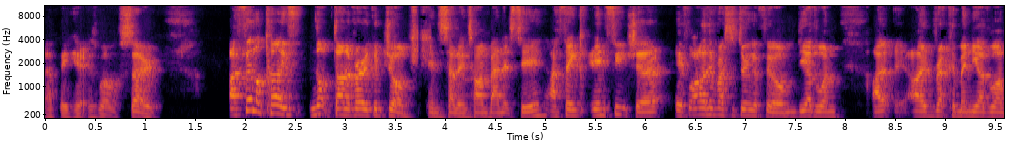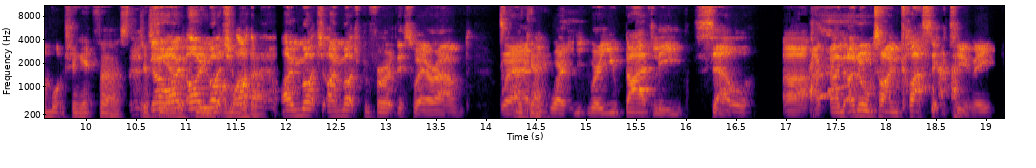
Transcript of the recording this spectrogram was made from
a big hit as well. So. I feel like I've not done a very good job in selling Time Bandits to you. I think in future, if either of us is doing a film, the other one, I, I'd recommend the other one watching it first. Just no, so I, I much, I'm I, much, I much prefer it this way around, where Okay. where, where you badly sell uh, an, an all-time classic to me.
